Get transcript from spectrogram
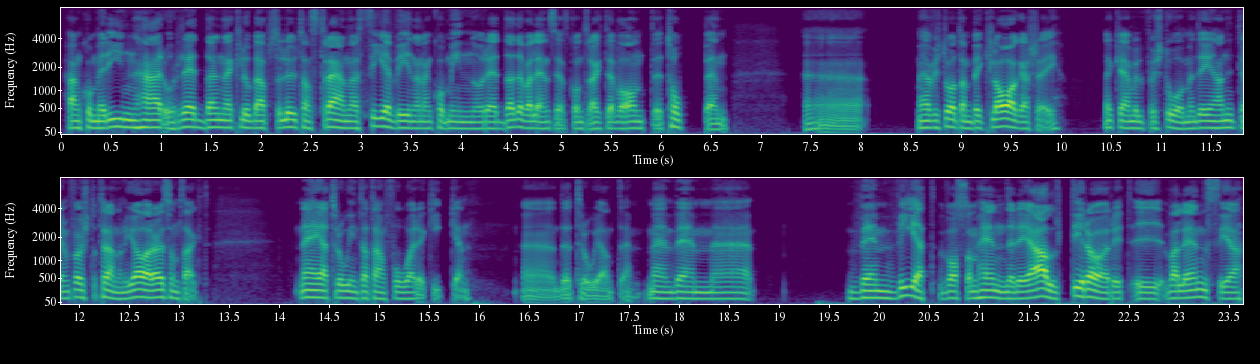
han kommer in här och räddar den här klubben, absolut, hans tränar-CV innan han kom in och räddade Valencias kontrakt, det var inte toppen. Eh, men jag förstår att han beklagar sig, det kan jag väl förstå, men det är han inte den första tränaren att göra det som sagt. Nej, jag tror inte att han får kicken. Eh, det tror jag inte. Men vem, eh, vem vet vad som händer? Det är alltid rörigt i Valencia.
